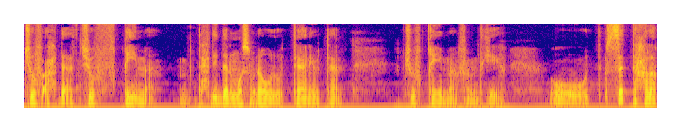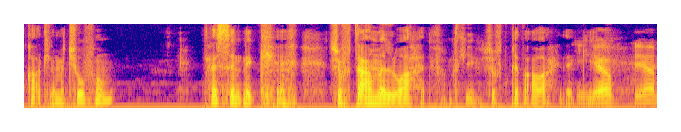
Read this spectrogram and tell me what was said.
تشوف أحداث تشوف قيمة تحديدا الموسم الأول والثاني والثالث تشوف قيمة فهمت كيف؟ والست حلقات لما تشوفهم تحس إنك شفت عمل واحد فهمت كيف؟ شفت قطعة واحدة كيف؟ yep yep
